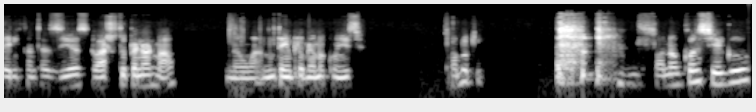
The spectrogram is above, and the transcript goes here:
terem fantasias, eu acho super normal. Não, não tenho problema com isso. Só um pouquinho. Só não consigo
